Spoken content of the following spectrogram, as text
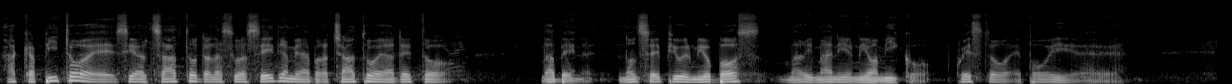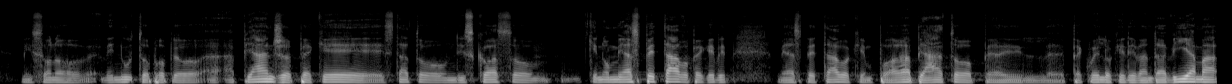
ha capito e si è alzato dalla sua sedia, mi ha abbracciato e ha detto va bene, non sei più il mio boss, ma rimani il mio amico. Questo e poi eh, mi sono venuto proprio a, a, piangere perché è stato un discorso che non mi aspettavo, perché mi aspettavo che un po' arrabbiato per, il, per quello che deve andare via, ma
